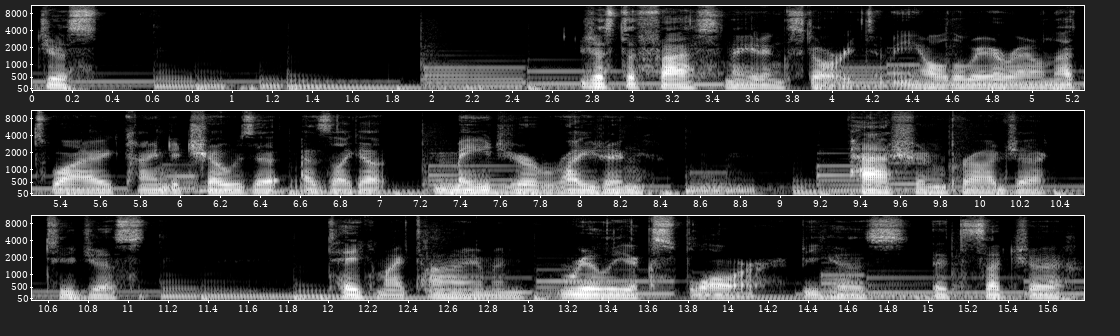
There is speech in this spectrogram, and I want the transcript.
just just a fascinating story to me all the way around. That's why I kind of chose it as like a major writing passion project to just take my time and really explore because it's such a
